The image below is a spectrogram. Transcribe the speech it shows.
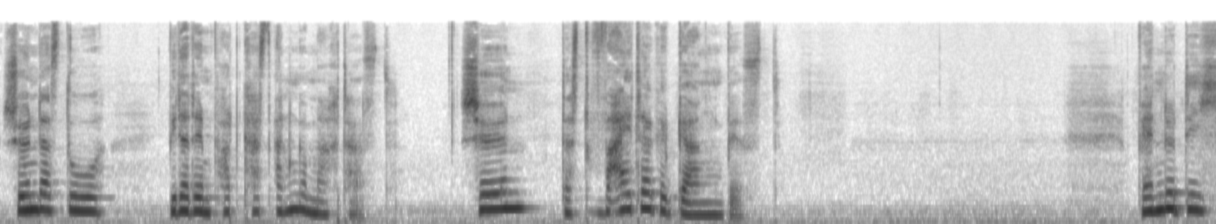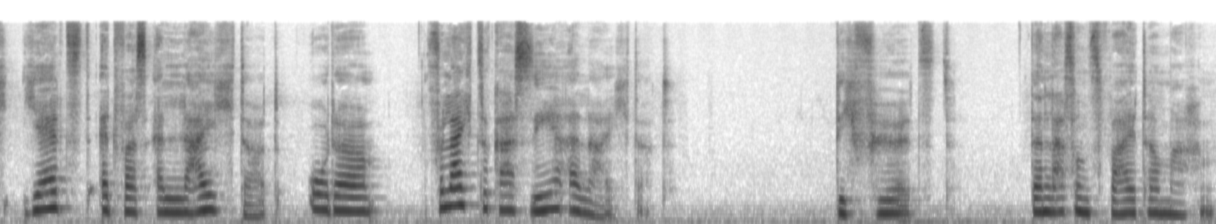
schön, dass du wieder den Podcast angemacht hast. Schön, dass du weitergegangen bist. Wenn du dich jetzt etwas erleichtert oder vielleicht sogar sehr erleichtert dich fühlst, dann lass uns weitermachen.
